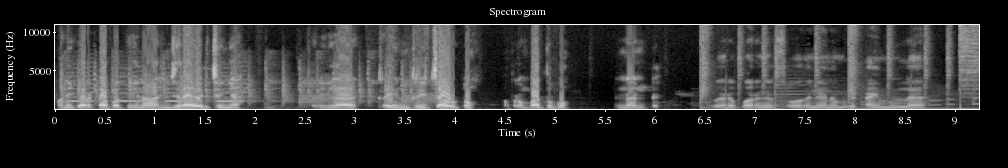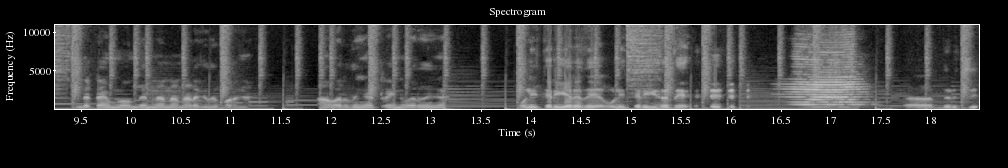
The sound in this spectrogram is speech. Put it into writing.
மணி கரெக்டாக பார்த்தீங்கன்னா அஞ்சரை ஆயிடுச்சுங்க. சரிங்களா? ட்ரெயின் ரீச் ஆகட்டும். அப்புறம் பார்த்துப்போம் என்னான்ட்டு. வேற பாருங்க சோதனையாக நமக்கு டைம் இல்லை. இந்த டைமில் வந்து என்னென்ன நடக்குது பாருங்கள் ஆ வருதுங்க ட்ரெயின் வருதுங்க. ஒளி தெரிகிறது ஒளி தெரிகிறது. வந்துடுச்சு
